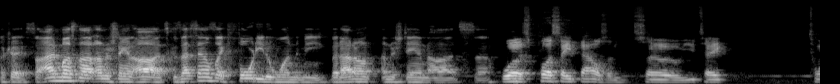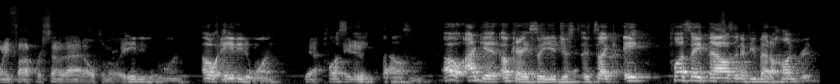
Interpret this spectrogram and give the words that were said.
Okay, so I must not understand odds because that sounds like forty to one to me, but I don't understand odds. So well, it's plus eight thousand, so you take twenty five percent of that ultimately. Eighty to one. Oh, 80 to one. Yeah, plus eight thousand. Oh, I get. Okay, so you just it's like eight plus eight thousand if you bet a hundred.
